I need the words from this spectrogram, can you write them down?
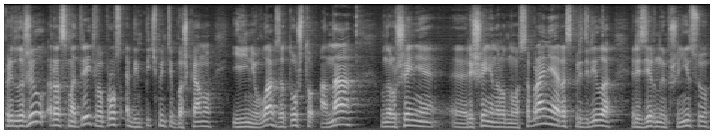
предложил рассмотреть вопрос об импичменте Башкану Ирине Улах за то, что она в нарушение э, решения Народного собрания распределила резервную пшеницу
